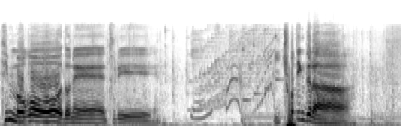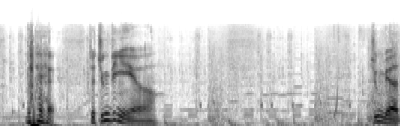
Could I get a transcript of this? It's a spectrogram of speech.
팀 먹어. 너네 둘이. 이 초딩들아. 네, 저 중딩이에요. 중몇?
